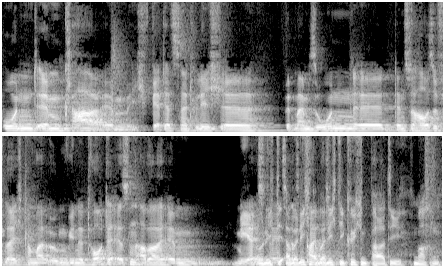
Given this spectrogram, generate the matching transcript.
und ähm, klar, ähm, ich werde jetzt natürlich äh, mit meinem Sohn äh, denn zu Hause vielleicht noch mal irgendwie eine Torte essen, aber ähm, mehr aber ist nicht, aber nicht, aber nicht die Küchenparty machen.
